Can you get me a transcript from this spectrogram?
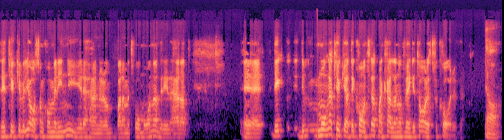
Det tycker väl jag som kommer in ny i det här nu bara med två månader i det här att eh, det, det, många tycker att det är konstigt att man kallar något vegetariskt för korv. Ja.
